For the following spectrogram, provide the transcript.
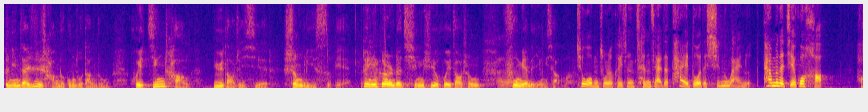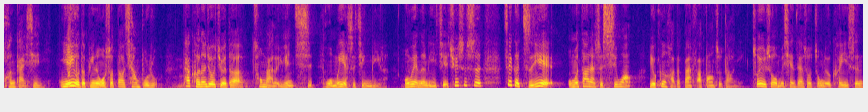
您在日常的工作当中会经常遇到这些生离死别，对您个人的情绪会造成负面的影响吗？就我们肿瘤科医生承载着太多的喜怒哀乐，他们的结果好，好很感谢你。也有的病人我说刀枪不入，他可能就觉得充满了怨气。我们也是尽力了，我们也能理解，确实是这个职业，我们当然是希望有更好的办法帮助到你。所以说我们现在说肿瘤科医生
